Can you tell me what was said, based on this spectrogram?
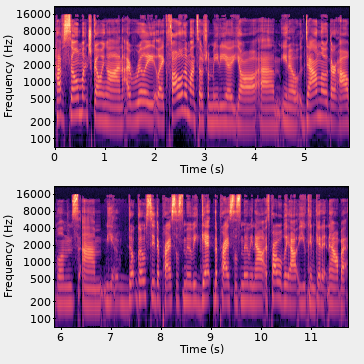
have so much going on. I really like follow them on social media, y'all. Um, you know, download their albums. Um, you know, go see the Priceless movie. Get the Priceless movie now. It's probably out. You can get it now. But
